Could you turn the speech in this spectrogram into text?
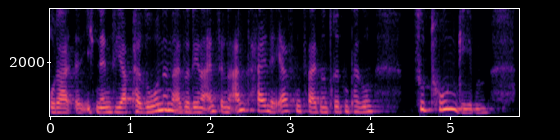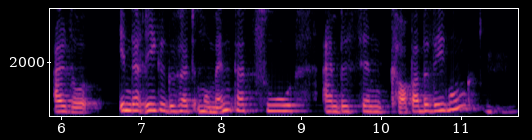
oder ich nenne sie ja Personen, also den einzelnen Anteilen der ersten, zweiten und dritten Person zu tun geben. Also in der Regel gehört im Moment dazu ein bisschen Körperbewegung, mhm.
